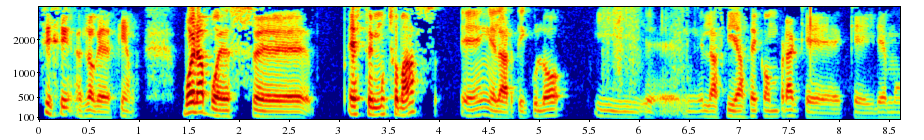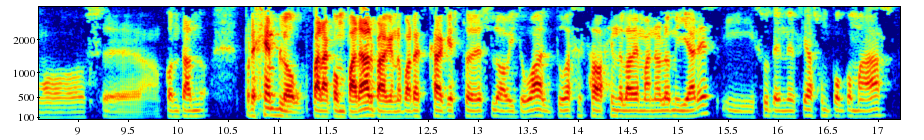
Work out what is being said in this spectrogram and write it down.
Sí, sí, es lo que decíamos. Bueno, pues eh, esto y mucho más en el artículo y eh, las guías de compra que, iremos eh, contando. Por ejemplo, para comparar, para que no parezca que esto es lo habitual, tú has estado haciendo la de Manolo Millares y su tendencia es un poco más...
